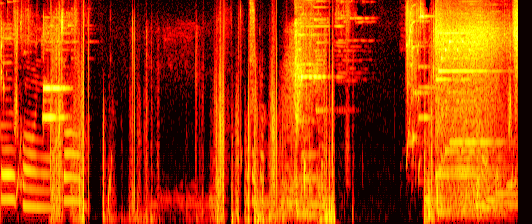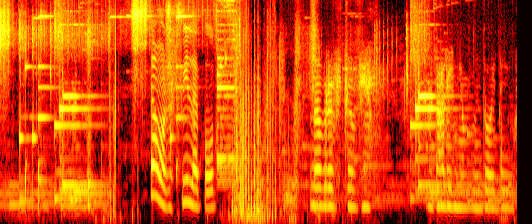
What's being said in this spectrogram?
Tylko nie to. To może chwilę pod. Dobra, widzowie. Dalej nie dojdę już.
